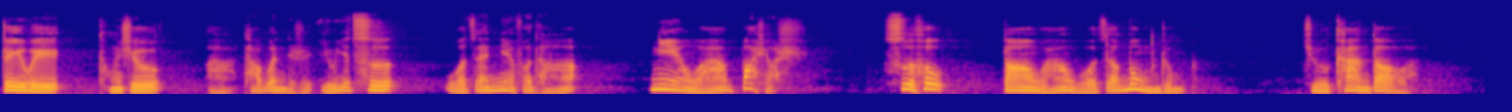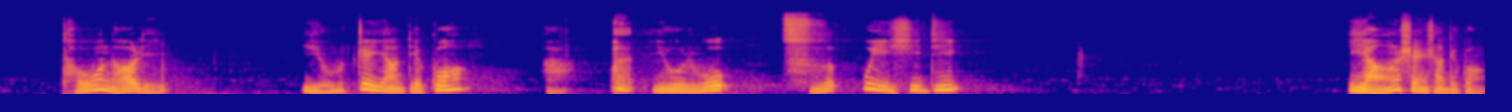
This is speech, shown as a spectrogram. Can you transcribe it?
这一位同学啊，他问的是：有一次我在念佛堂念完八小时，事后当晚我在梦中就看到啊，头脑里有这样的光啊，有如此未息的。阳身上的光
